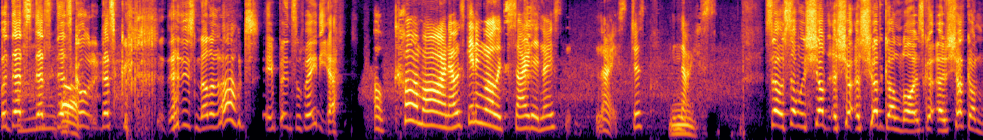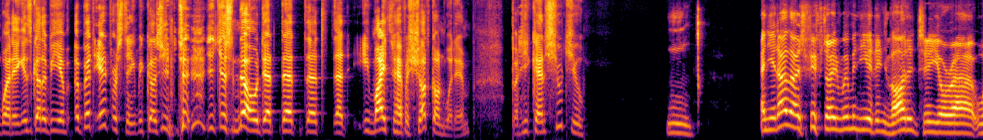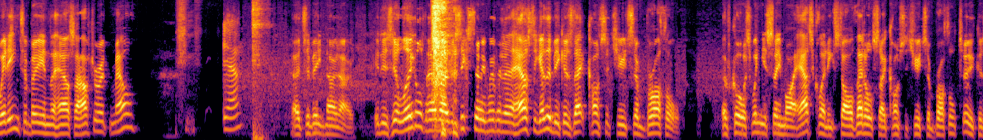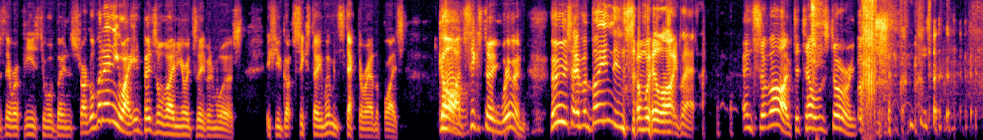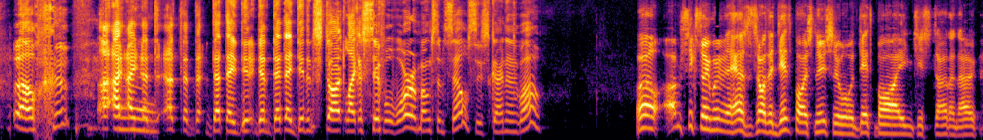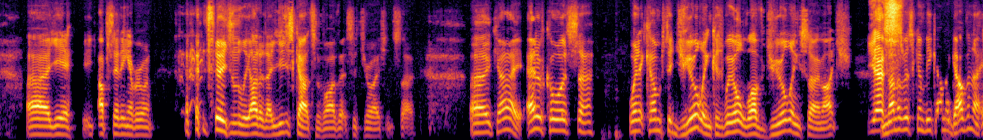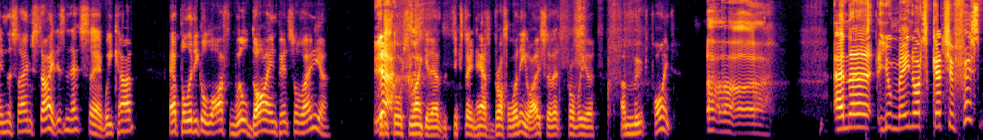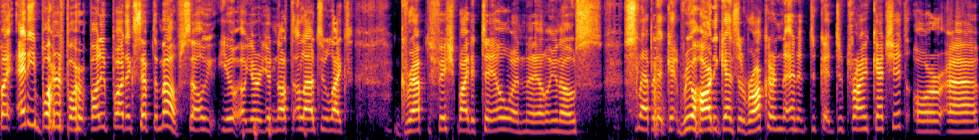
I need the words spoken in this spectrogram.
But that's that's that's Oh. go, that's that is not allowed in Pennsylvania. Oh come on! I was getting all excited. Nice, nice, just Mm. nice. So so a shot a, shot, a shotgun law is go, a shotgun wedding is gonna be a, a bit interesting because you you just know that that that that he might have a shotgun with him, but he can't shoot you. Mm. And you know those 15 women you'd invited to your uh, wedding to be in the house after it, Mel? Yeah. It's a big no no. It is illegal to have over 16 women in a house together because that constitutes a brothel. Of course, when you see my house cleaning style, that also constitutes a brothel too, because there appears to have been a struggle. But anyway, in Pennsylvania, it's even worse if you've got 16 women stacked around the place. God, Wow. 16 women. Who's ever been in somewhere like that and survived to tell the story? Well, I, I, I, Uh. uh, that, they did that, that they didn't start like a civil war amongst themselves is kind of wow. Well, I'm 16 women in the house. It's either death by snooze or death by just, I don't know. Uh, yeah, upsetting everyone. it's usually, I don't know, you just can't survive that situation. So, okay. And of course, uh, when it comes to dueling, because we all love dueling so much, Yes. none of us can become a governor in the same state. Isn't that sad? We can't, our political life will die in Pennsylvania. But yeah. of course, you won't get out of the 16 house brothel anyway. So that's probably a, a moot point. Uh, and uh, you may not catch a fish by any body part, body part except the mouth. So you uh, you're you're not allowed to like grab the fish by the tail and uh, you know slap it real hard against a rock and and to to try and catch it or uh,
